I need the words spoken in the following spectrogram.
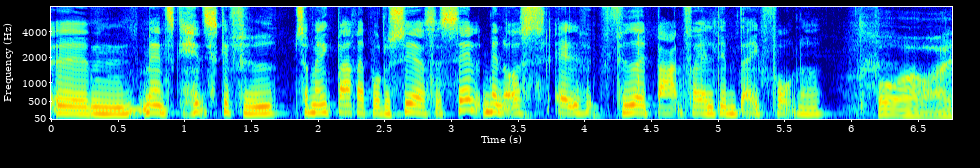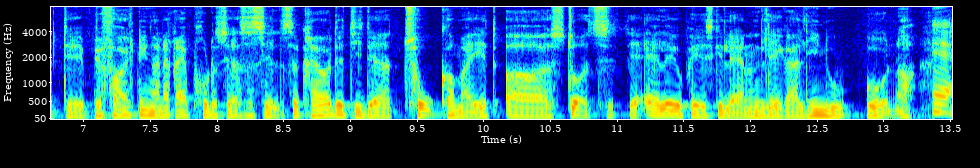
øhm, man skal, helst skal føde, så man ikke bare reproducerer sig selv, men også alle, føder et barn for alle dem, der ikke får noget. For at øh, befolkningerne reproducerer sig selv, så kræver det de der 2,1, og stort set alle europæiske lande ligger lige nu under. Ja.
